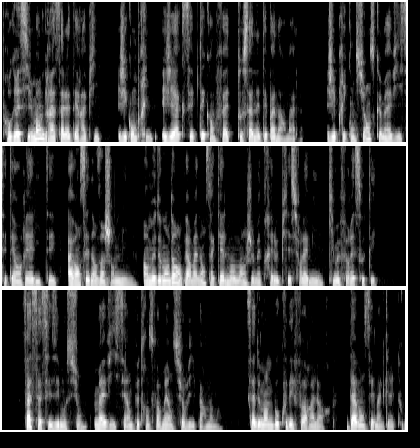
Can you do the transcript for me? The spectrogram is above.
Progressivement, grâce à la thérapie, j'ai compris et j'ai accepté qu'en fait tout ça n'était pas normal j'ai pris conscience que ma vie s'était en réalité avancée dans un champ de mine, en me demandant en permanence à quel moment je mettrais le pied sur la mine qui me ferait sauter. Face à ces émotions, ma vie s'est un peu transformée en survie par moments. Ça demande beaucoup d'efforts alors, d'avancer malgré tout.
